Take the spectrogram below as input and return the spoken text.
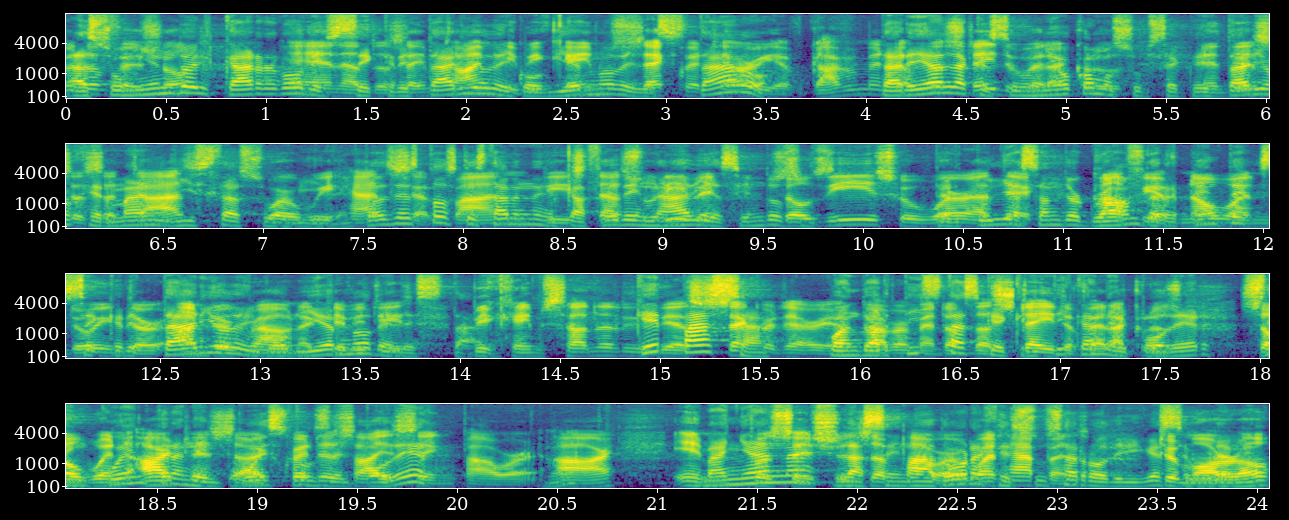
asumiendo el cargo de secretario de gobierno del Estado, tarea a la que se unió como subsecretario Germán Entonces, estos que estaban en el café de nadie haciendo sus tertulias underground, de repente, secretario del gobierno del Estado. ¿Qué pasa cuando artistas que critican el poder se encuentran en puestos del poder? in Mañana, positions of power. What happened? Tomorrow,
